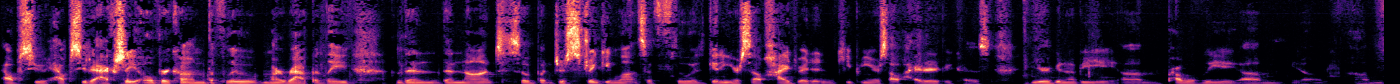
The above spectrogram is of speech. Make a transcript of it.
helps you helps you to actually overcome the flu more rapidly than than not. So, but just drinking lots of fluid, getting yourself hydrated, and keeping yourself hydrated because you're to be um, probably um, you know um,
